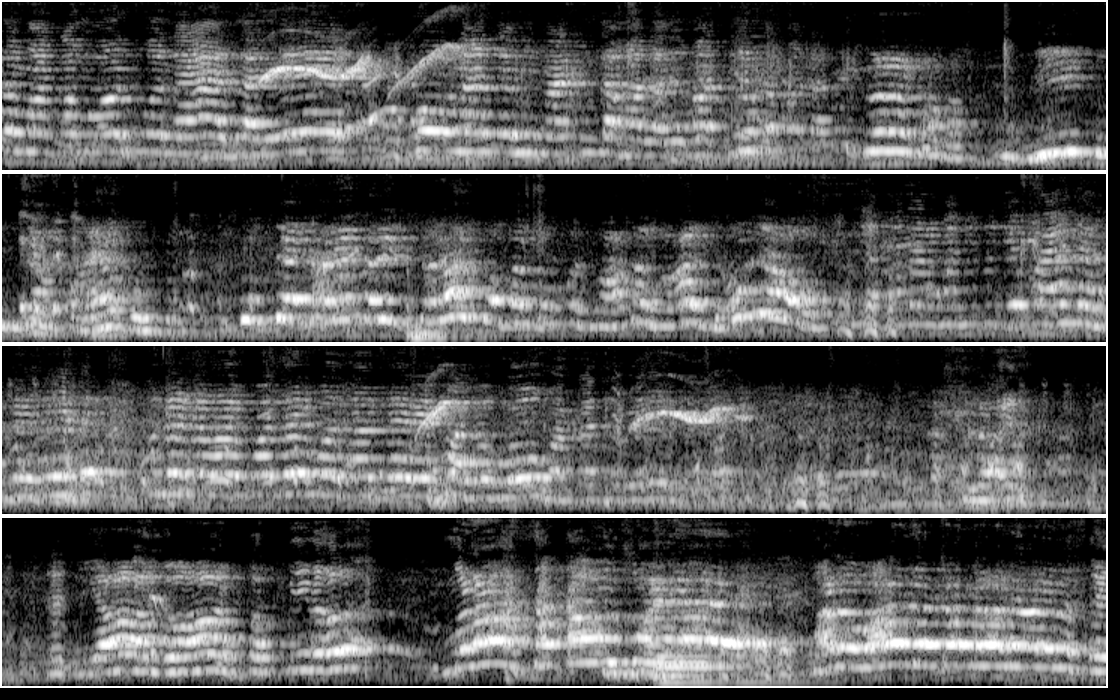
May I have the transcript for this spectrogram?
तर माका महत्त्व नाही रे. भाऊ नाही मी रे, मातीचा मागा रे. इकडं थांबा. मी तुमच्या पाया पडतो तुमच्या झाले तरी चरण पकडतो पण माझा वाळ घेऊन पदरामध्ये मी तुझे पाय धरते रे. तुझ्या जवळ पदर बदलते रे. माझं भाऊ माका. या लोहार पत्नीनं मला सतावून सोडले मला वाद जर आले नसते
